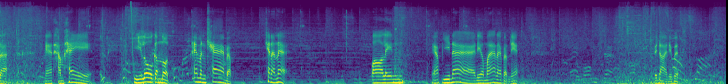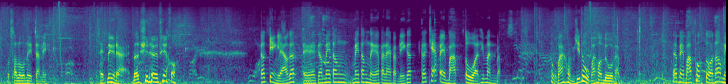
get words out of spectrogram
จะนะทำให้ฮีโร่กำหนดให้มันแค่แบบแค่นั้นน่ะปอเลนนะครับยีน่าเดียวมาอะไรแบบนี้ไม่ได้นี่เพื่อนกดสโลเนืดจัดเลยเซตนืดอะเดินที่เดินไม่ออกก็เก่งแล้วก็เออก็ไม่ต้องไม่ต้องเนื้ออะไรแบบนี้ก็ก็แค่ไปบัฟตัวที่มันแบบ ถูกป่ะผมคิดถูกป่ะคนดูแบบ เออไปบัฟพวกตัวนอกเม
